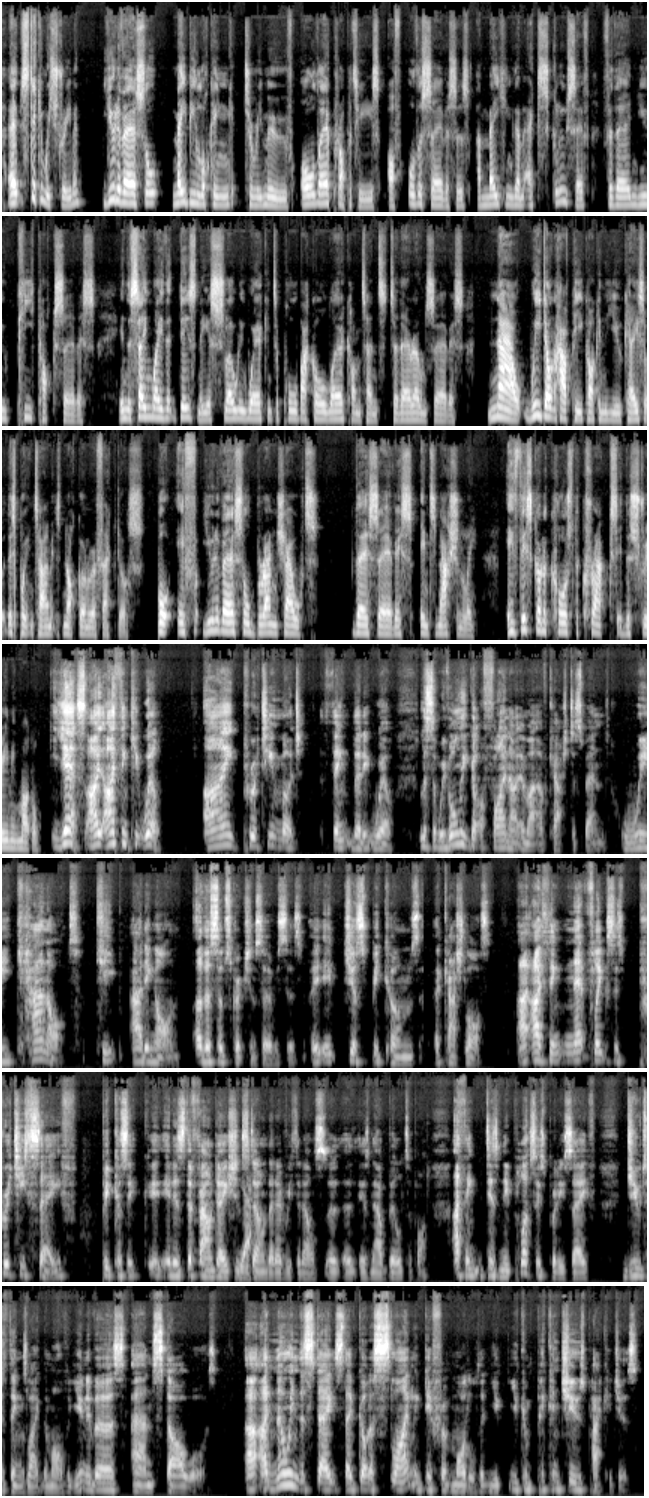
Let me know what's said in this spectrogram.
Uh, sticking with streaming, Universal may be looking to remove all their properties off other services and making them exclusive for their new Peacock service, in the same way that Disney is slowly working to pull back all their content to their own service. Now, we don't have Peacock in the UK, so at this point in time, it's not going to affect us. But if Universal branch out their service internationally, is this going to cause the cracks in the streaming model? Yes, I, I think it will. I pretty much think that it will. Listen, we've only got a finite amount of cash to spend. We cannot keep adding on other subscription services. It, it just becomes a cash loss. I, I think Netflix is pretty safe because it, it is the foundation yeah. stone that everything else uh, uh, is now built upon. I think Disney Plus is pretty safe due to things like the Marvel Universe and Star Wars. Uh, I know in the States they've got a slightly different model that you, you can pick and choose packages.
